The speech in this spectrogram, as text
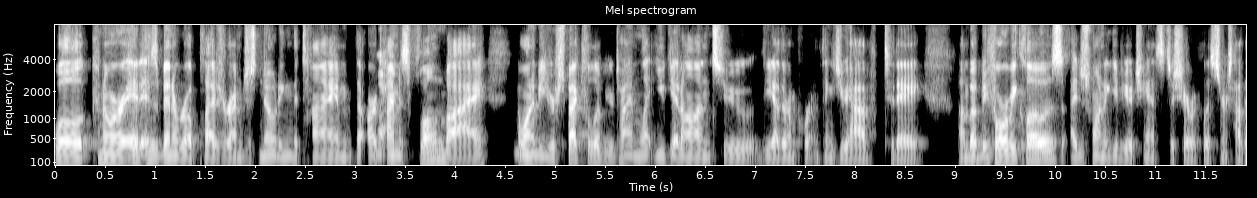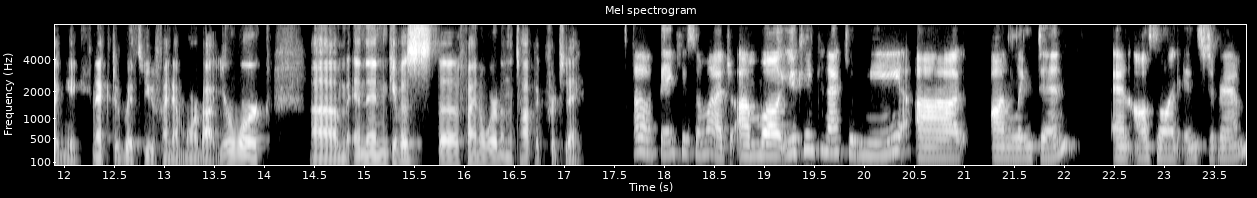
Well, Coonoor, it has been a real pleasure. I'm just noting the time that our yeah. time has flown by. I mm-hmm. want to be respectful of your time, let you get on to the other important things you have today. Um, but before we close, I just want to give you a chance to share with listeners how they can get connected with you, find out more about your work, um, and then give us the final word on the topic for today. Oh, thank you so much. Um, well, you can connect with me uh, on LinkedIn and also on Instagram.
